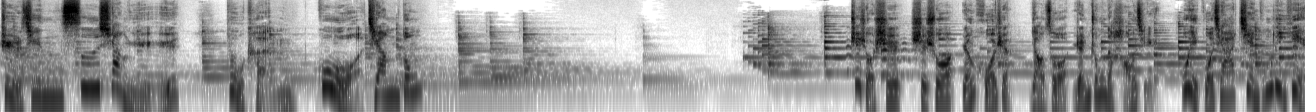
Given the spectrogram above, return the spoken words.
至今思项羽，不肯过江东。这首诗是说，人活着要做人中的豪杰，为国家建功立业；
